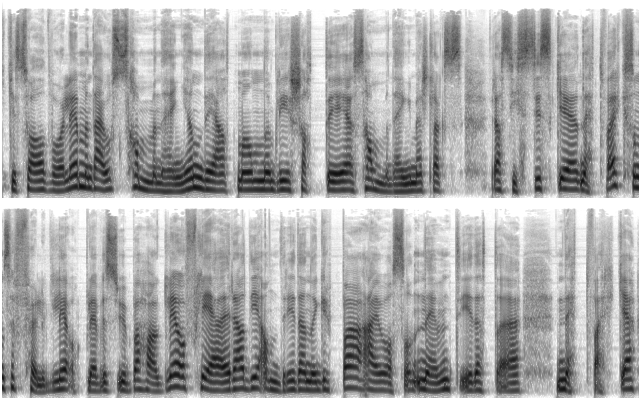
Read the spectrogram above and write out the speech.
ikke så alvorlige, men det er jo sammenhengen, det at man blir satt i sammenheng med et slags rasistisk nettverk, som selvfølgelig oppleves ubehagelig. Og flere av de andre i denne gruppa er jo også nevnt i dette nettverket.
